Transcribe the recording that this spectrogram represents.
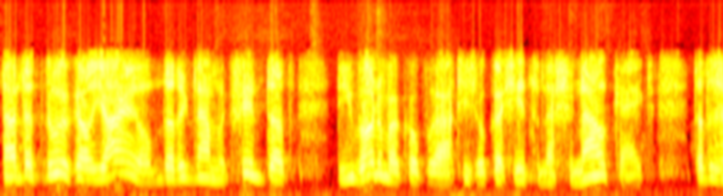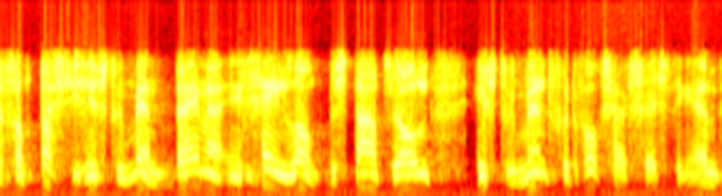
Nou, dat doe ik al jaren omdat ik namelijk vind dat die woningbouwcorporaties... ook als je internationaal kijkt, dat is een fantastisch instrument. Bijna in geen land bestaat zo'n instrument voor de volkshuisvesting. En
